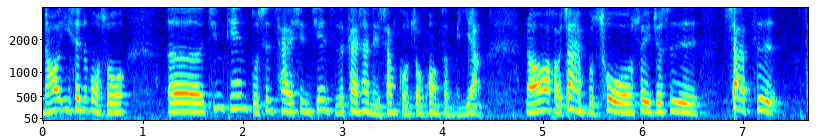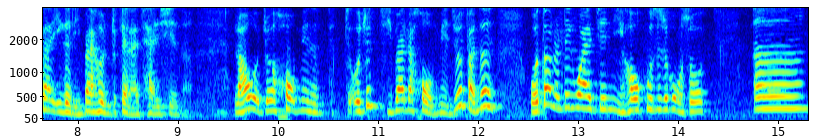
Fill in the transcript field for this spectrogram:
然后医生就跟我说，呃，今天不是拆线，今天只是看一下你伤口状况怎么样，然后好像还不错哦，所以就是下次在一个礼拜后你就可以来拆线了。然后我就后面的，我就挤败在后面，就反正我到了另外一间以后，护士就跟我说：“、呃，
